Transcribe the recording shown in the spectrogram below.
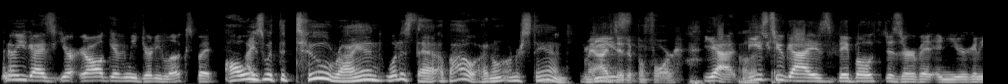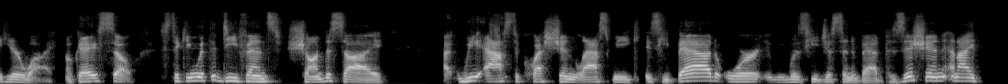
I know you guys, you're, you're all giving me dirty looks, but always I, with the two, Ryan. What is that about? I don't understand. I mean, these, I did it before. Yeah, oh, these two right. guys, they both deserve it, and you're going to hear why. Okay, so sticking with the defense, Sean Desai we asked a question last week is he bad or was he just in a bad position? And i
